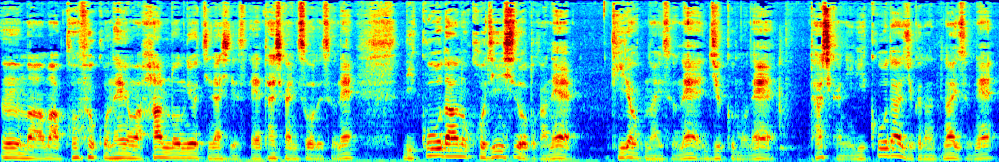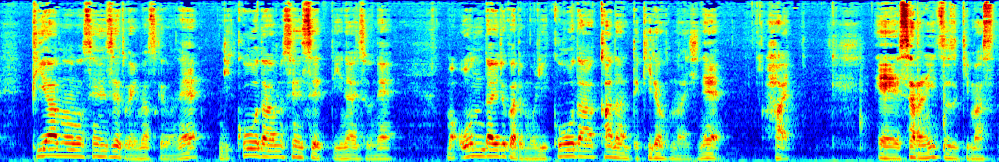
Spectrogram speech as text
うん、まあまあ、この、この辺は反論の余地なしですね。確かにそうですよね。リコーダーの個人指導とかね、聞いたことないですよね。塾もね。確かにリコーダー塾なんてないですよね。ピアノの先生とかいますけどね。リコーダーの先生っていないですよね。まあ、音大とかでもリコーダーかなんて聞いたことないしね。はい。えーさらに続きます。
